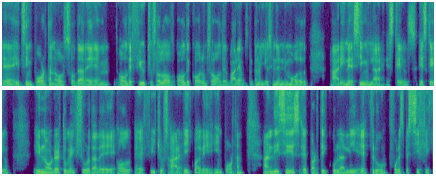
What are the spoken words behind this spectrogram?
Uh, it's important also that um, all the features, all of all the columns, all the variables are going to be using in the model are in a similar scales, scale in order to make sure that uh, all uh, features are equally important. And this is uh, particularly true for specific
